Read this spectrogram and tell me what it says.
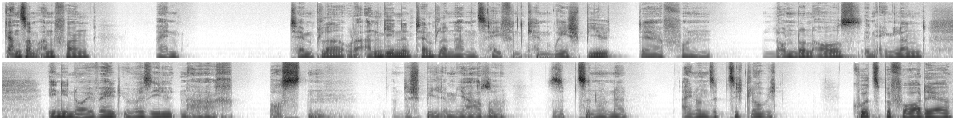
ganz am Anfang einen Templer oder angehenden Templer namens Hafen Kenway spielt, der von London aus in England in die neue Welt übersiedelt nach Boston. Und das spielt im Jahre 1771, glaube ich, kurz bevor der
